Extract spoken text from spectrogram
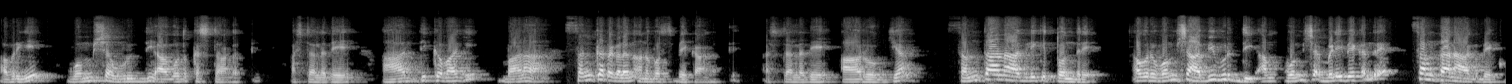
ಅವರಿಗೆ ವಂಶ ವೃದ್ಧಿ ಆಗೋದು ಕಷ್ಟ ಆಗುತ್ತೆ. ಅಷ್ಟಲ್ಲದೆ ಆರ್ಥಿಕವಾಗಿ ಬಹಳ ಸಂಕಟಗಳನ್ನು ಅನುಭವಿಸಬೇಕಾಗತ್ತೆ. ಅಷ್ಟಲ್ಲದೆ ಆರೋಗ್ಯ, ಸಂತಾನ ಆಗ್ಲಿಕ್ಕೆ ತೊಂದರೆ. ಅವರ ವಂಶ ಅಭಿವೃದ್ಧಿ ವಂಶ ಬೆಳಿಬೇಕಂದ್ರೆ ಸಂತಾನ ಆಗಬೇಕು.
